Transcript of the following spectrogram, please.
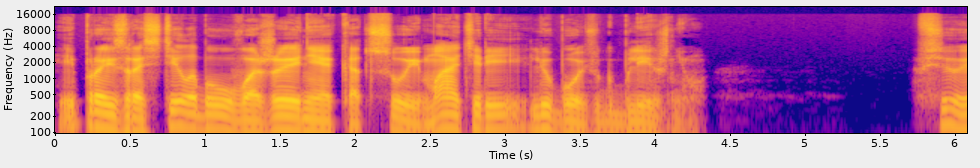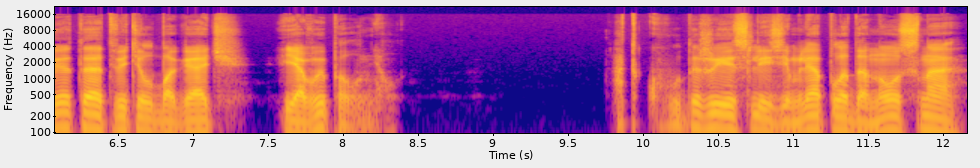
и произрастила бы уважение к отцу и матери, любовь к ближнему. Все это, — ответил богач, — я выполнил. Откуда же, если земля плодоносна,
